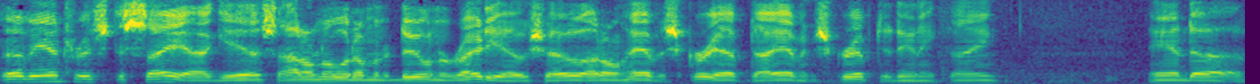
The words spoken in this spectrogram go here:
of interest to say, I guess. I don't know what I'm going to do on the radio show. I don't have a script. I haven't scripted anything. And uh,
